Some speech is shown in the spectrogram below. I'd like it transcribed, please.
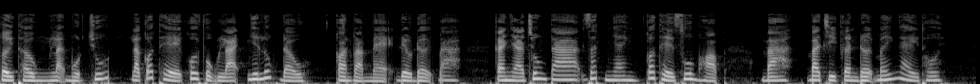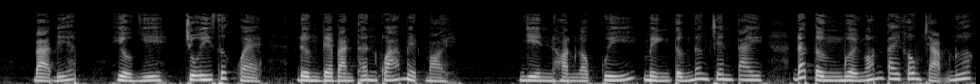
Khơi thông lại một chút là có thể khôi phục lại như lúc đầu. Con và mẹ đều đợi ba. Cả nhà chúng ta rất nhanh có thể sum họp. Ba, ba chỉ cần đợi mấy ngày thôi. Bà biết, Hiểu Nhi, chú ý sức khỏe, đừng để bản thân quá mệt mỏi. Nhìn hòn ngọc quý mình từng nâng trên tay, đã từng 10 ngón tay không chạm nước,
